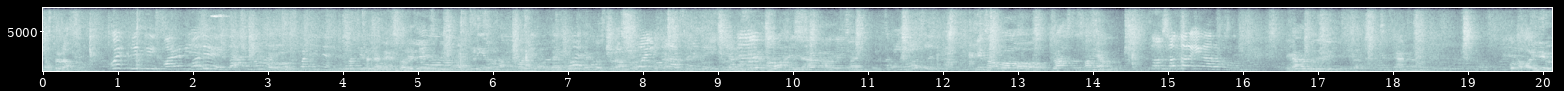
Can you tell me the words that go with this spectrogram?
कस्तो राम्रो के छ अब क्लास त छ नि हाम्रो एघार बजी एघार बजेदेखि अहिले हो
